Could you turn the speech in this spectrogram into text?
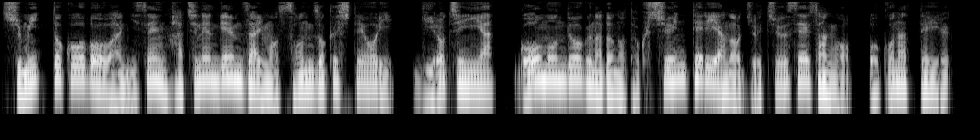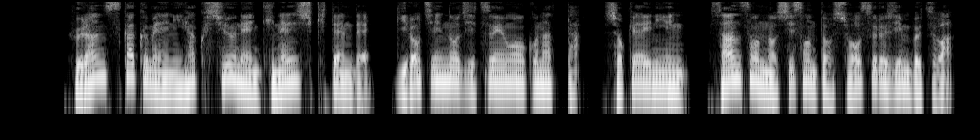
シュミット工房は2008年現在も存続しており、ギロチンや拷問道具などの特殊インテリアの受注生産を行っている。フランス革命200周年記念式典で、ギロチンの実演を行った処刑人、サンソンの子孫と称する人物は、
